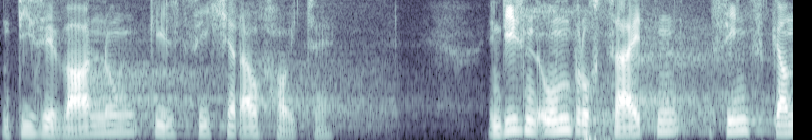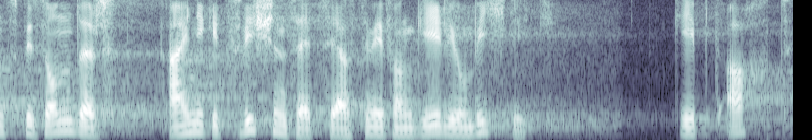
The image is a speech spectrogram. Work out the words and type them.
Und diese Warnung gilt sicher auch heute. In diesen Umbruchzeiten sind ganz besonders einige Zwischensätze aus dem Evangelium wichtig. Gebt acht,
